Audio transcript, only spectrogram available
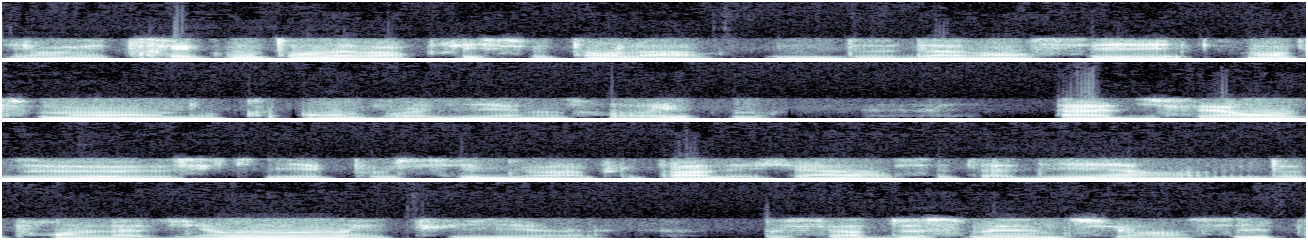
et on est très content d'avoir pris ce temps-là, d'avancer lentement, donc en à notre rythme, à la différence de ce qui est possible dans la plupart des cas, c'est-à-dire de prendre l'avion et puis euh, de faire deux semaines sur un site,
